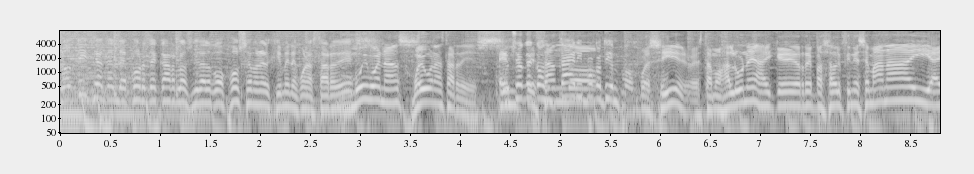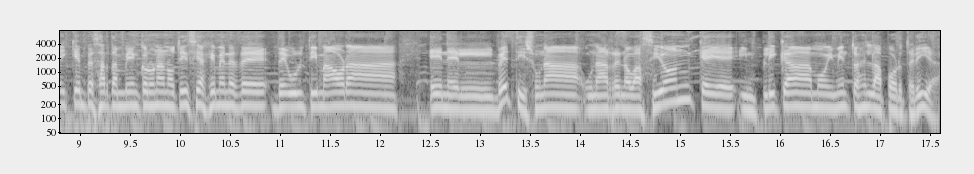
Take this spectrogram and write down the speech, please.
Noticias del deporte, Carlos Hidalgo, José Manuel Jiménez, buenas tardes. Muy buenas. Muy buenas tardes. Mucho que contar y poco tiempo. Pues sí, estamos al lunes, hay que repasar el fin de semana y hay que empezar también con una noticia, Jiménez, de, de última hora en el Betis, una, una renovación que implica movimientos en la portería.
